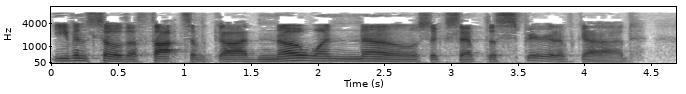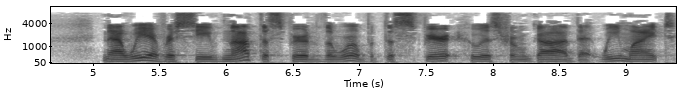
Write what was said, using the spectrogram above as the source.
Even so, the thoughts of God no one knows except the Spirit of God. Now we have received not the Spirit of the world, but the Spirit who is from God, that we might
